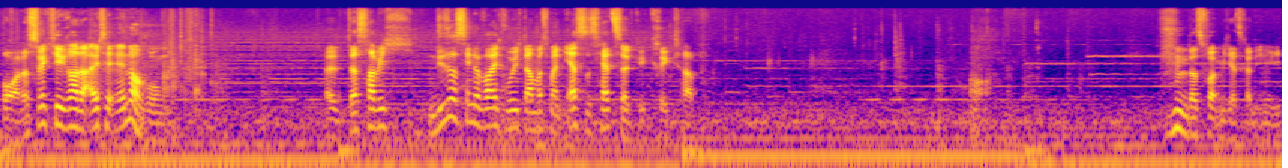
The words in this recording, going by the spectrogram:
Boah, das weckt hier gerade alte Erinnerungen. Weil das habe ich... In dieser Szene war ich, wo ich damals mein erstes Headset gekriegt habe. Oh. das freut mich jetzt gerade irgendwie.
